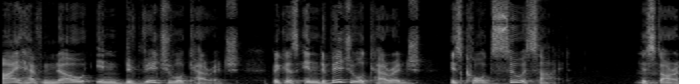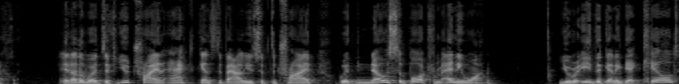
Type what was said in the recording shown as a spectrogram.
I have no individual courage because individual courage is called suicide historically. In other words, if you try and act against the values of the tribe with no support from anyone, you are either going to get killed,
